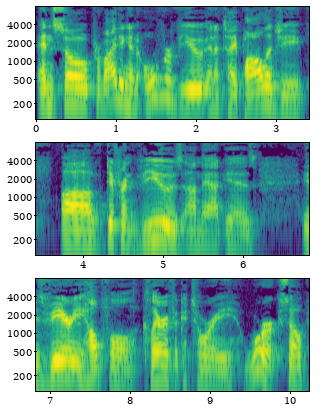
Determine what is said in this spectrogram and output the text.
And so providing an overview and a typology of different views on that is, is very helpful clarificatory work. So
